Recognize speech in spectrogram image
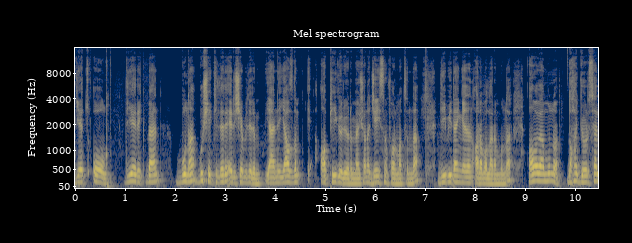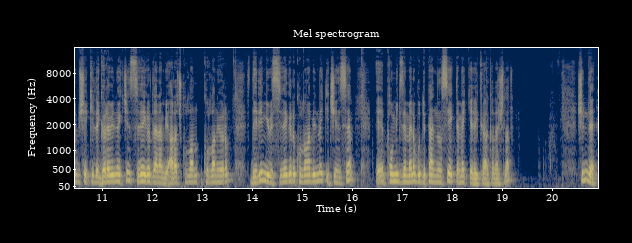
get all diyerek ben buna bu şekilde de erişebilirim. Yani yazdım API görüyorum ben şu anda JSON formatında. DB'den gelen arabalarım bunlar. Ama ben bunu daha görsel bir şekilde görebilmek için Swagger denen bir araç kullan kullanıyorum. Dediğim gibi Swagger'ı kullanabilmek için ise e, POM.xml'e bu dependency eklemek gerekiyor arkadaşlar. Şimdi e,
